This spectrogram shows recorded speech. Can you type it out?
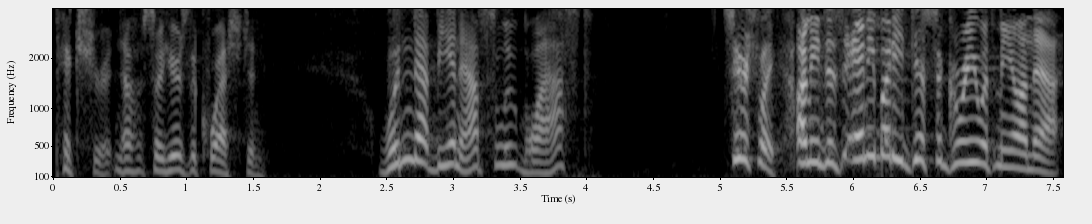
Picture it. Now, so here's the question Wouldn't that be an absolute blast? Seriously. I mean, does anybody disagree with me on that?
